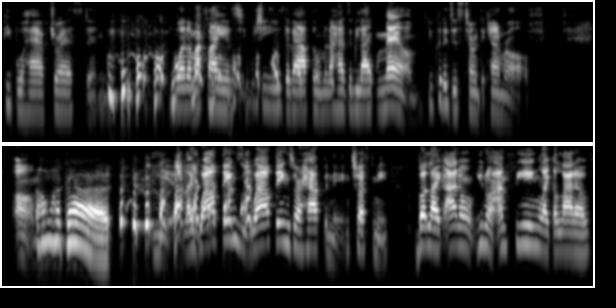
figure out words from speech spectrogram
people half dressed and one of my clients she, she used the bathroom and I had to be like, "Ma'am, you could have just turned the camera off." Um Oh my god. yeah, like wild things wild things are happening, trust me. But like I don't, you know, I'm seeing like a lot of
